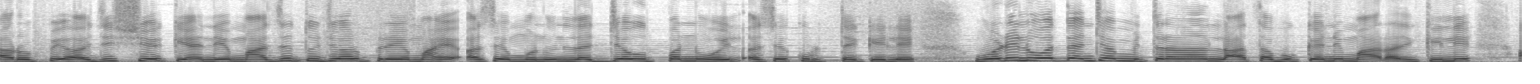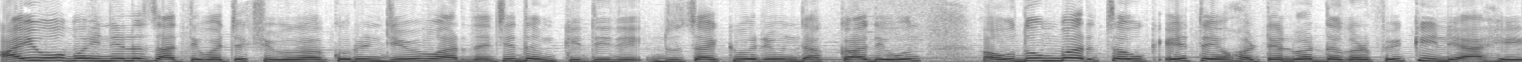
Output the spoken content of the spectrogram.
आरोपी अजित शेख याने माझे तुझ्यावर प्रेम आहे असे म्हणून लज्जा उत्पन्न होईल असे कृत्य केले. वडील व त्यांच्या मित्रांना लाथाबुक्याने मारहाण केली. आई व बहिणीला जातीवाचक शिवगा करून जीव मारण्याची धमकी दिली. दुचाकीवर येऊन धक्का देऊन औदुंबर चौक येथे हॉटेलवर दगडफेक केली आहे.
